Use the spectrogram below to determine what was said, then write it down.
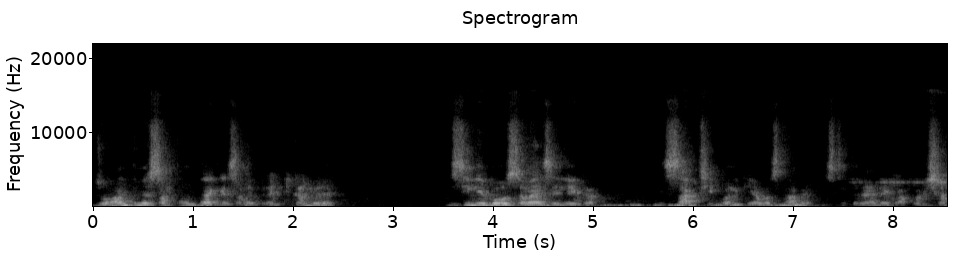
जो अंत में संपूर्णता के समय प्रैक्टिकल में रहती है। इसीलिए बहुत समय से लेकर इस साक्षीपन की अवस्था में स्थित रहने का परिश्रम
